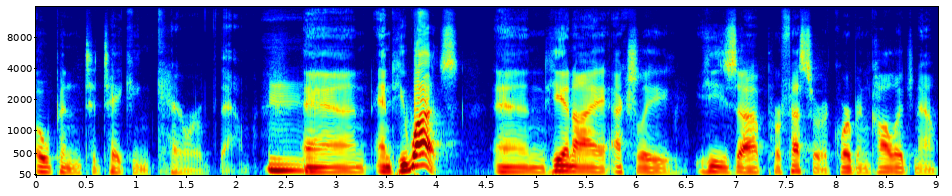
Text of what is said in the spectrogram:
open to taking care of them. Mm. And and he was. And he and I actually he's a professor at Corban College now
